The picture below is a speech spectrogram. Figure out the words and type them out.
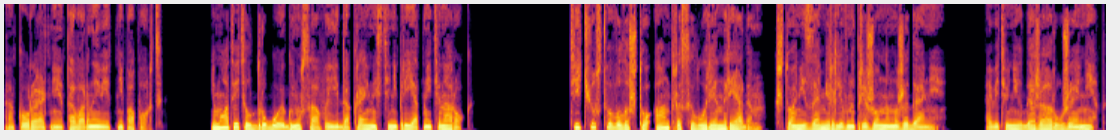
«Аккуратнее, товарный вид не попорть». Ему ответил другой, гнусавый и до крайности неприятный тенорок. Ти чувствовала, что Антрас и Лориан рядом, что они замерли в напряженном ожидании. А ведь у них даже оружия нет.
